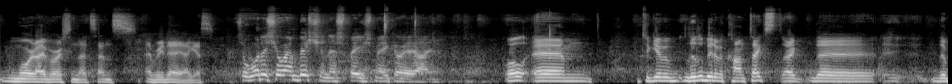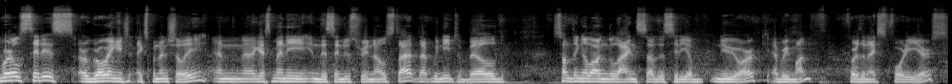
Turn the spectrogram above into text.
more diverse in that sense every day, I guess. So, what is your ambition as Spacemaker AI? Well, um, to give a little bit of a context, like the the world cities are growing ex- exponentially, and I guess many in this industry knows that that we need to build something along the lines of the city of New York every month for the next 40 years,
